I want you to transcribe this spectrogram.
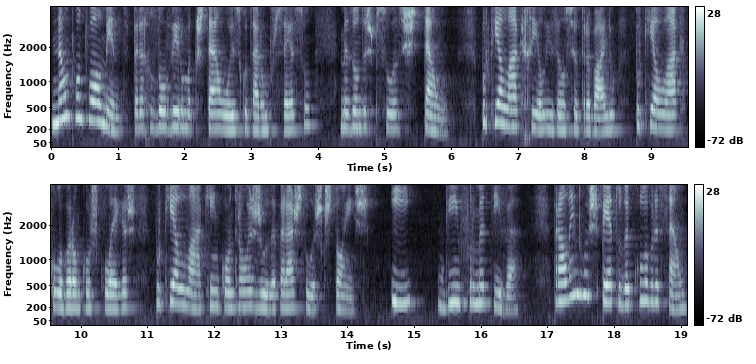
não pontualmente para resolver uma questão ou executar um processo, mas onde as pessoas estão, porque é lá que realizam o seu trabalho, porque é lá que colaboram com os colegas, porque é lá que encontram ajuda para as suas questões. E de informativa para além do aspecto da colaboração,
